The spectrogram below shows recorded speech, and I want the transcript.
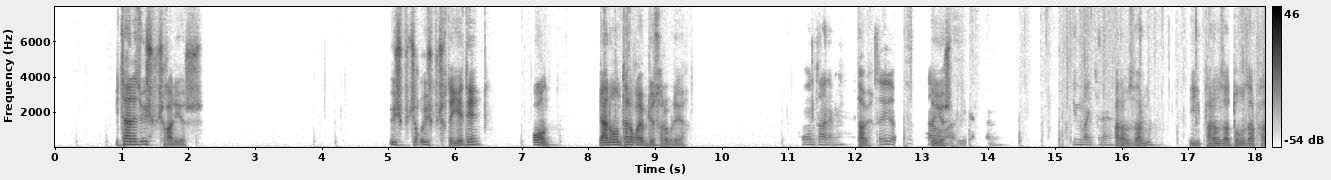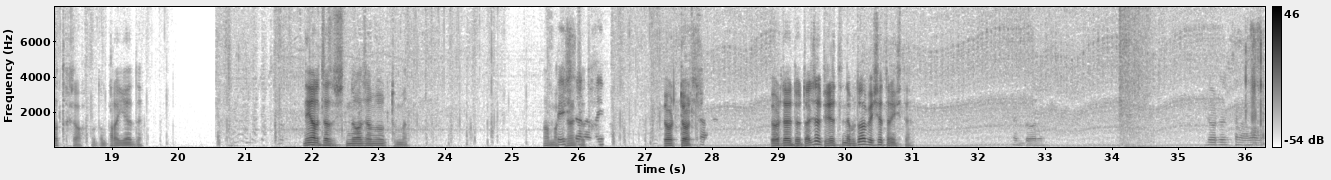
Bir tanesi 3.5 alıyor. 3.5 3.5 da 7 10. Yani 10 tane koyabiliyor sonra buraya. 10 tane mi? Tabi. Sığıyor. Tamam Sığıyor. abi. Bir. Bir. Paramız var mı? İyi paramız var. Domuzlar patlattık ya. Buradan para geldi. Ne alacağız şimdi? Ne alacağımızı unuttum ben. Tamam 5 makine tane alacağız. kıyma. 4 beş 4. tane. 4'e 4 alacağız. Biretinde burada var 5'e tane işte. Evet, doğru. Dörder tane alalım.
